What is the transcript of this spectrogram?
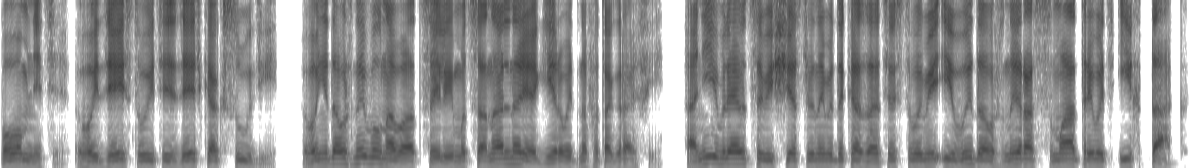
Помните, вы действуете здесь как судьи. Вы не должны волноваться или эмоционально реагировать на фотографии. Они являются вещественными доказательствами, и вы должны рассматривать их так.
